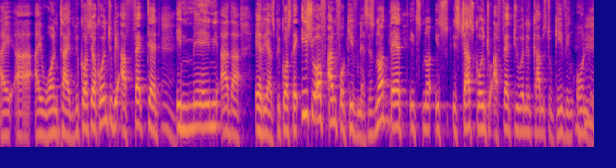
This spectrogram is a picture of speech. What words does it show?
I, uh, I want tithe. Because you are going to be affected in many other areas because the issue of unforgiveness is not that it's not it's, it's just going to affect you when it comes to giving only,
